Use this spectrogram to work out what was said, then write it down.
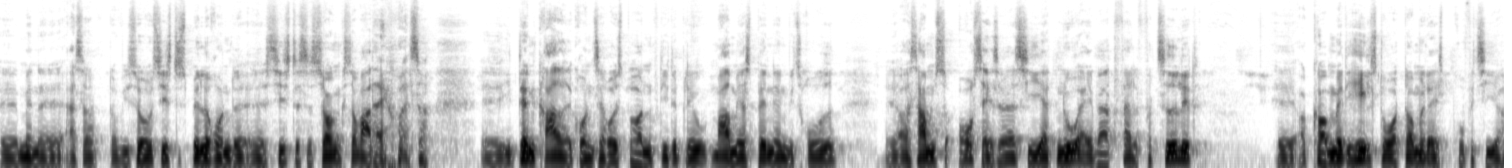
Øh, men øh, altså, når vi så sidste spillerunde øh, sidste sæson, så var der jo altså øh, i den grad grund til at ryste på hånden, fordi det blev meget mere spændende, end vi troede. Øh, og samme årsag, så vil jeg sige, at nu er i hvert fald for tidligt øh, at komme med de helt store dommedagsprofetier.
